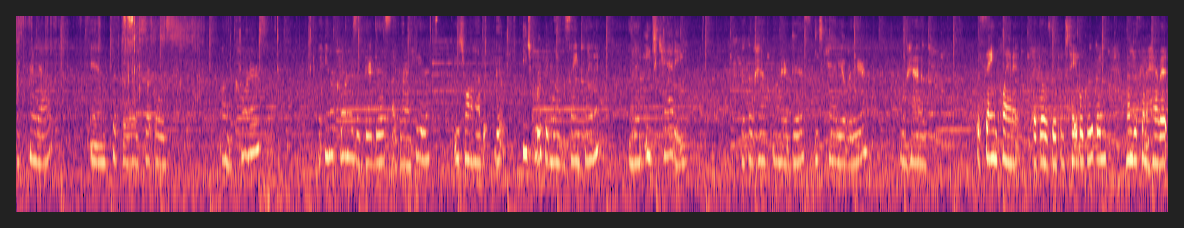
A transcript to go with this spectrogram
just print out. And put the little circles on the corners, the inner corners of their discs, like around here. Each one will have the, each grouping will have the same planet, and then each caddy that they'll have on their disc, each caddy over there will have the same planet that goes with each table grouping. And I'm just going to have it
